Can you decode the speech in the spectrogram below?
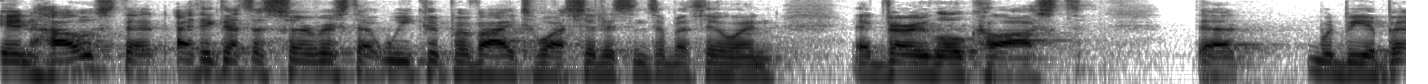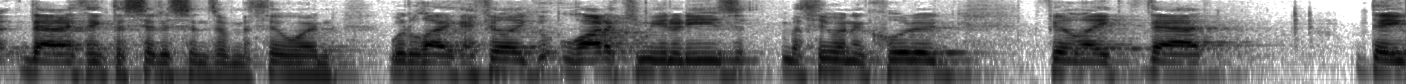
in-house, that I think that's a service that we could provide to our citizens of Methuen at very low cost. That would be a bit, that I think the citizens of Methuen would like. I feel like a lot of communities, Methuen included, feel like that they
